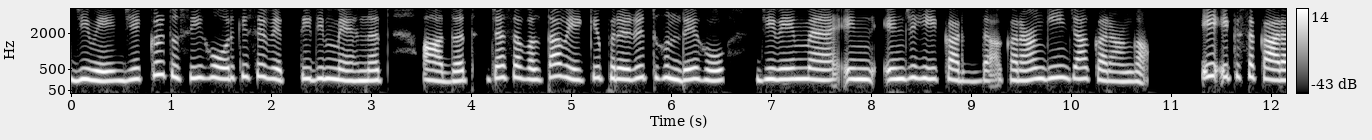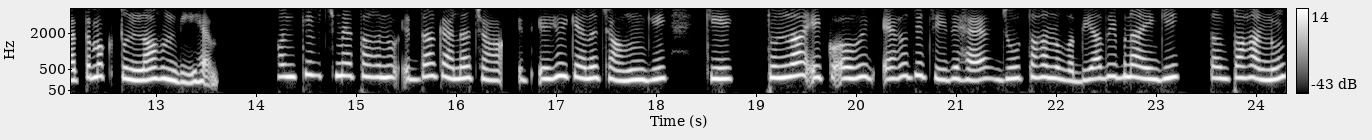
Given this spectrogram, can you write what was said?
ਜਿਵੇਂ ਜੇਕਰ ਤੁਸੀਂ ਹੋਰ ਕਿਸੇ ਵਿਅਕਤੀ ਦੀ ਮਿਹਨਤ, ਆਦਤ ਜਾਂ ਸਫਲਤਾ ਵੇਖ ਕੇ ਪ੍ਰੇਰਿਤ ਹੁੰਦੇ ਹੋ ਜਿਵੇਂ ਮੈਂ ਇੰਜ ਹੀ ਕਰਦਾ, ਕਰਾਂਗੀ ਜਾਂ ਕਰਾਂਗਾ, ਇਹ ਇੱਕ ਸਕਾਰਾਤਮਕ ਤੁਲਨਾ ਹੁੰਦੀ ਹੈ। ਅੰਤ ਵਿੱਚ ਮੈਂ ਤੁਹਾਨੂੰ ਇਦਾਂ ਕਹਿਣਾ ਚਾਹ ਇਹੀ ਕਹਿਣਾ ਚਾਹੂੰਗੀ ਕਿ ਤੁਲਨਾ ਇੱਕ ਇਹੋ ਜਿਹੀ ਚੀਜ਼ ਹੈ ਜੋ ਤੁਹਾਨੂੰ ਵਧੀਆ ਵੀ ਬਣਾਏਗੀ, ਤਾਂ ਤੁਹਾਨੂੰ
